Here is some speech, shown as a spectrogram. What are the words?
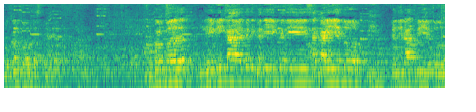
भूकंप होत असतो भूकंप नेहमी काय? कधी कधी कधी सकाळी येतो कधी रात्री येतो.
